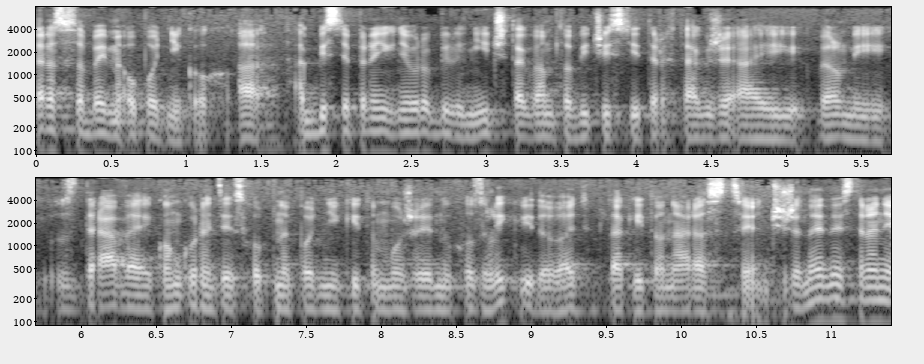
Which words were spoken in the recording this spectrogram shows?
Teraz sa bavíme o podnikoch. A ak by ste pre nich neurobili nič, tak vám to vyčistenie vyčistí trh tak, že aj veľmi zdravé, konkurencieschopné podniky to môže jednoducho zlikvidovať, takýto nárast cien. Čiže na jednej strane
